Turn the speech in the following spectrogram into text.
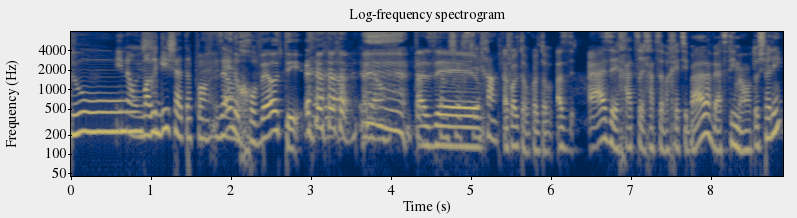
נו. הנה, הוא מרגיש שאתה פה, זהו. אין, הוא חווה אותי. זהו, זהו. אז תמשיך, אה, סליחה. הכל טוב, הכל טוב. אז היה איזה 11, 11 וחצי בלילה, ויצאתי מהאוטו שלי,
